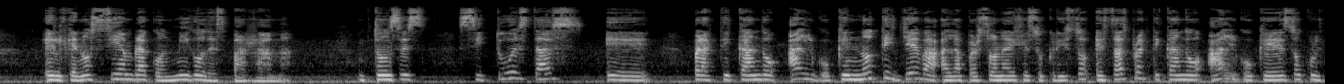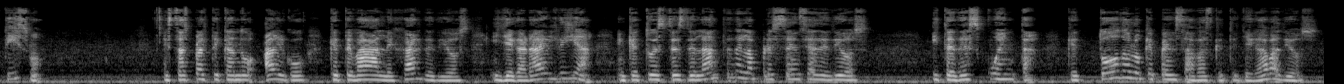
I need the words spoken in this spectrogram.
el que no siembra conmigo, desparrama. Entonces, si tú estás eh, practicando algo que no te lleva a la persona de Jesucristo, estás practicando algo que es ocultismo. Estás practicando algo que te va a alejar de Dios y llegará el día en que tú estés delante de la presencia de Dios y te des cuenta que todo lo que pensabas que te llegaba a Dios,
